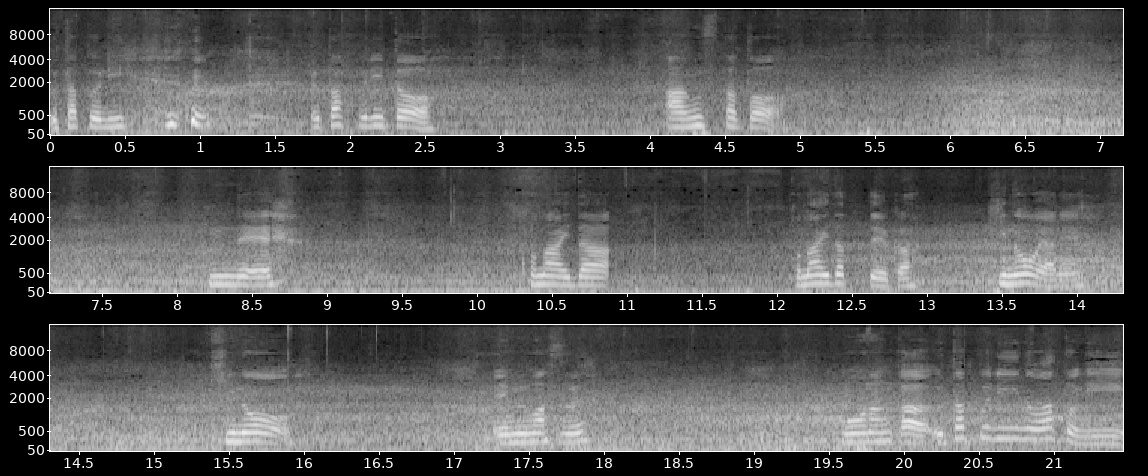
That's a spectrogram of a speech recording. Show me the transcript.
歌プリ。歌プリとアンスタと。んでこの間この間っていうか昨日やね。昨日 M マスもうなんか歌プリの後に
